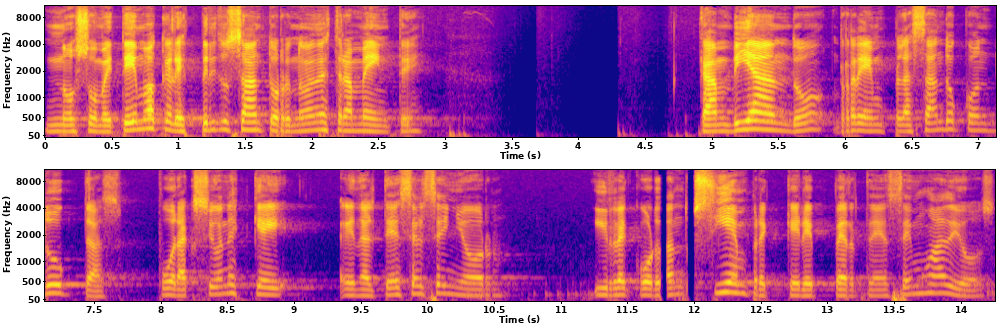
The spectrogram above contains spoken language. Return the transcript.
nos sometemos a que el Espíritu Santo renueve nuestra mente, cambiando, reemplazando conductas por acciones que enaltece el Señor y recordando siempre que le pertenecemos a Dios,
